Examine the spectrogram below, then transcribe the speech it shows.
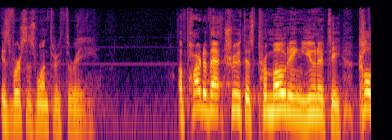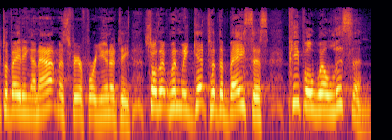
is verses 1 through 3. A part of that truth is promoting unity, cultivating an atmosphere for unity, so that when we get to the basis, people will listen.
